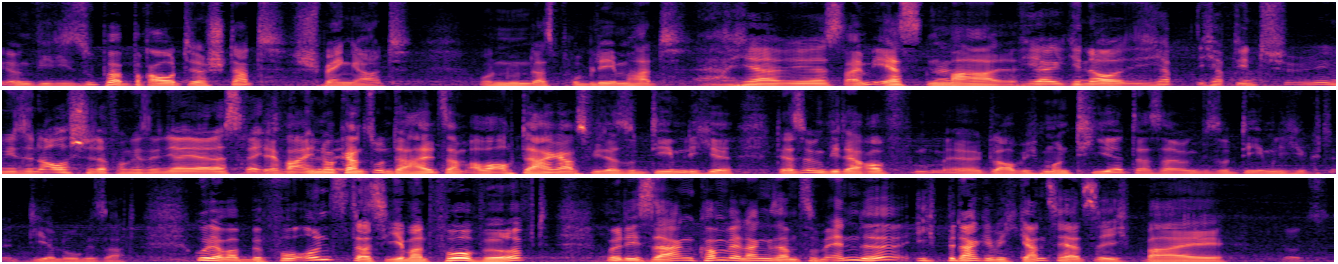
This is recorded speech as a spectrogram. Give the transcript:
irgendwie die Superbraut der Stadt schwängert und nun das Problem hat Ach ja, beim ersten Mal. Ja, genau. Ich habe ich hab den, irgendwie so einen Ausschnitt davon gesehen. Ja, ja, das ist recht. Der war eigentlich noch ganz unterhaltsam, aber auch da gab es wieder so dämliche, der ist irgendwie darauf, äh, glaube ich, montiert, dass er irgendwie so dämliche Dialoge sagt. Gut, aber bevor uns das jemand vorwirft, würde ich sagen, kommen wir langsam zum Ende. Ich bedanke mich ganz herzlich bei Lutz.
